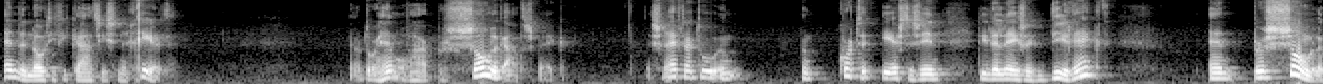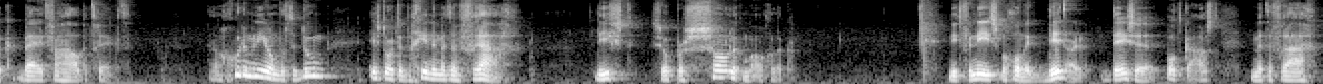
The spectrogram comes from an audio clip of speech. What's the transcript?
en de notificaties negeert? Nou, door hem of haar persoonlijk aan te spreken. Schrijf daartoe een, korte eerste zin die de lezer direct en persoonlijk bij het verhaal betrekt. Een goede manier om dat te doen is door te beginnen met een vraag. Liefst zo persoonlijk mogelijk. Niet voor niets begon ik dit, deze podcast met de vraag:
